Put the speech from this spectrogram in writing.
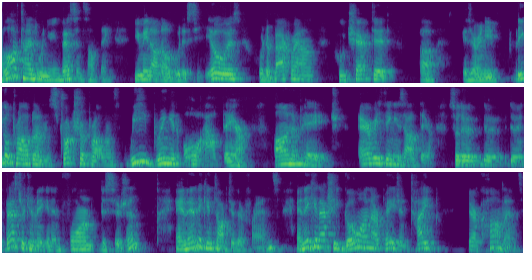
a lot of times when you invest in something, you may not know who the CEO is, who the background, who checked it, uh, is there any legal problems, structural problems? We bring it all out there on a page. Everything is out there. So the, the, the investor can make an informed decision and then they can talk to their friends and they can actually go on our page and type their comments,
